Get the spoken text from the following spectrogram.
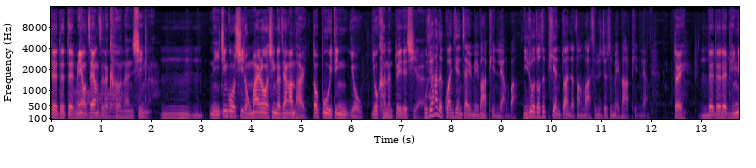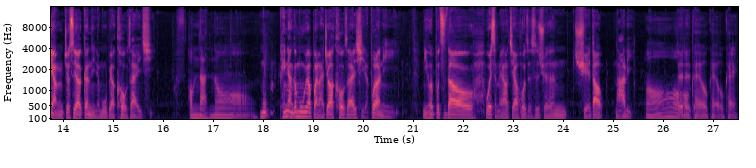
对对对，没有这样子的可能性啊。嗯嗯嗯，你经过系统脉络性的这样安排，都不一定有有可能堆得起来。我觉得它的关键在于没办法评量吧。你如果都是片段的方法，是不是就是没办法评量？对，对对对，评量就是要跟你的目标扣在一起。好难哦，目评量跟目标本来就要扣在一起了，不然你你会不知道为什么要教，或者是学生学到哪里。哦，对对对，OK OK OK。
